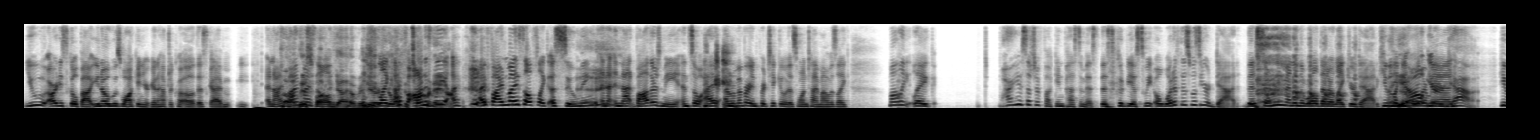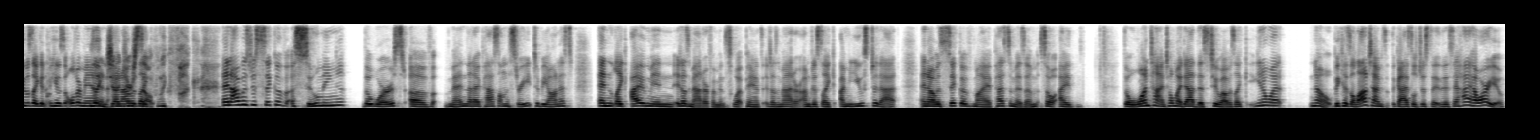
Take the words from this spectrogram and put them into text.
you already scope out you know who's walking you're gonna have to call oh this guy and i oh, find this myself fucking guy over here. like, You're I like honestly, I, I find myself like assuming, and and that bothers me. And so I I remember in particular this one time I was like, Molly, like, why are you such a fucking pessimist? This could be a sweet. Oh, what if this was your dad? There's so many men in the world that are like your dad. He was like an older man. Yeah. He was like an, he was an older man. You like and, judge and I was yourself. like, like, fuck. and I was just sick of assuming the worst of men that I pass on the street, to be honest. And like, I'm in, it doesn't matter if I'm in sweatpants, it doesn't matter. I'm just like, I'm used to that. And I was sick of my pessimism. So I, the one time I told my dad this too, I was like, you know what? No, because a lot of times the guys will just say, they say, hi, how are you?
